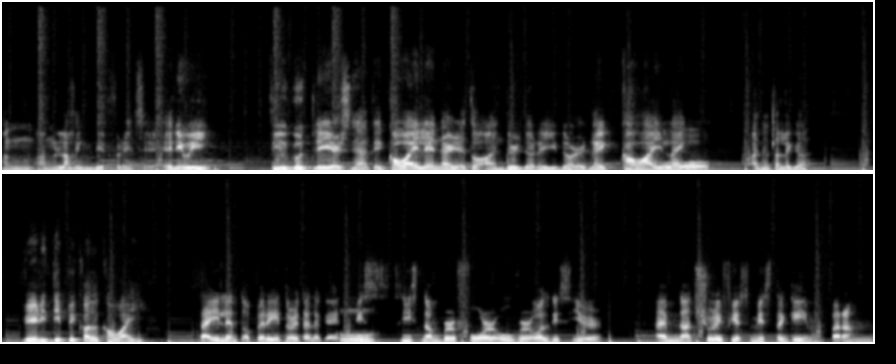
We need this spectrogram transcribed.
ang ang laking difference eh. Anyway, feel good players natin. Kawhi Leonard, ito under the radar. Like Kawhi like Oo. ano talaga. Very typical Kawhi. silent operator talaga. eh. Oo. He's, he's number 4 overall this year. I'm not sure if he has missed a game. Parang,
